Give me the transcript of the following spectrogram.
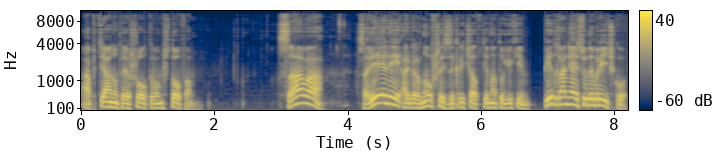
обтянутое шелковым штофом. «Сава! Савелий!» — обернувшись, закричал в темноту Юхим. «Подгоняй сюда бричку!»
